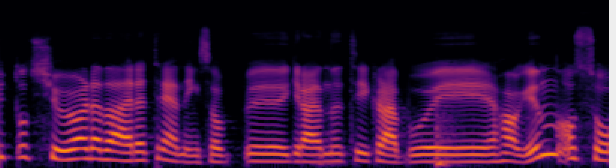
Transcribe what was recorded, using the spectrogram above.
ut og kjør det der treningsgreiene til Klæbo i hagen, og så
